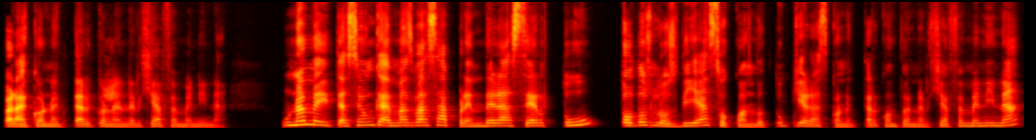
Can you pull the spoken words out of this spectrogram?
para conectar con la energía femenina. Una meditación que además vas a aprender a hacer tú todos los días o cuando tú quieras conectar con tu energía femenina,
